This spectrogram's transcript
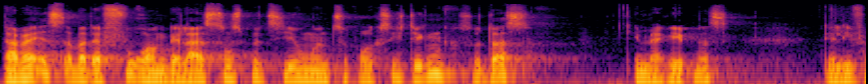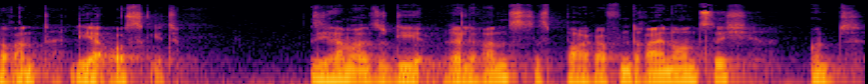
Dabei ist aber der Vorrang der Leistungsbeziehungen zu berücksichtigen, sodass im Ergebnis der Lieferant leer ausgeht. Sie haben also die Relevanz des Paragraphen 93 und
